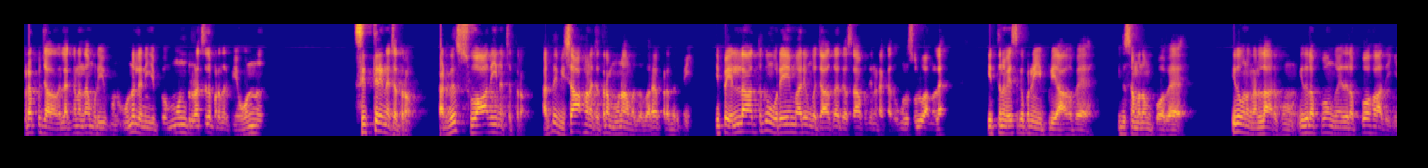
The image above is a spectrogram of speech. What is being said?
பிறப்பு ஜாதகம் லக்னம் தான் முடிவு பண்ணும் ஒண்ணு இல்லை நீங்க இப்ப மூன்று ராசியில பிறந்திருப்பீங்க. ஒண்ணு சித்திரை நட்சத்திரம். அடுத்து சுவாதி நட்சத்திரம். அடுத்து விசாக நட்சத்திரம் மூணாவது வரை பிறந்திருப்பீங்க. இப்ப எல்லாத்துக்கும் ஒரே மாதிரி உங்க ஜாதகா தசா பத்தி நடக்காது. உங்களுக்கு சொல்லுவாங்கல்ல இத்தனை வயசுக்கு அப்புறம் நீ இப்படி ஆகவே இது சம்மந்தம் போவே இது உனக்கு நல்லா இருக்கும் இதுல போங்க இதுல போகாதீங்க.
